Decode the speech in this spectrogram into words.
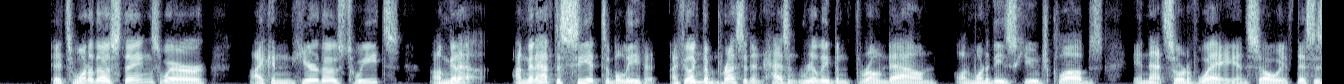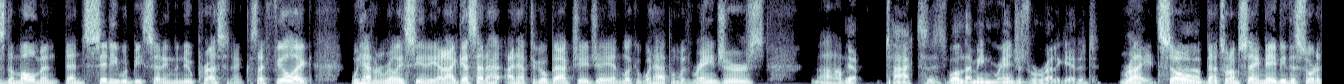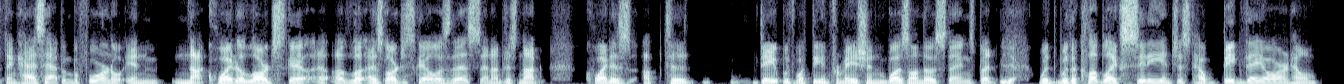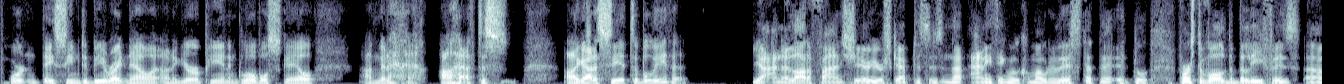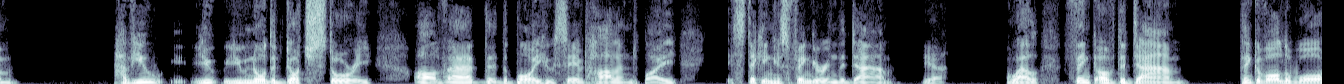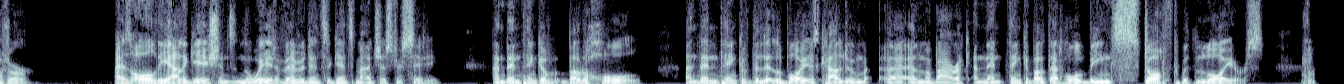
it's one of those things where i can hear those tweets i'm gonna i'm gonna have to see it to believe it i feel like mm. the precedent hasn't really been thrown down on one of these huge clubs in that sort of way. And so if this is the moment, then City would be setting the new precedent because I feel like we haven't really seen it yet. I guess I'd, I'd have to go back, JJ, and look at what happened with Rangers. Um, yep. Taxes. Well, I mean, Rangers were relegated. Right. So uh, that's what I'm saying. Maybe this sort of thing has happened before in, in not quite a large scale, as large a scale as this. And I'm just not quite as up to date with what the information was on those things. But yeah. with with a club like City and just how big they are and how important they seem to be right now on a European and global scale, I'm gonna I'll have to I got to see it to believe it. Yeah, and a lot of fans share your skepticism that anything will come out of this. That the, it'll first of all, the belief is, um, have you you you know the Dutch story of uh, the the boy who saved Holland by sticking his finger in the dam? Yeah, well, think of the dam, think of all the water as all the allegations and the weight of evidence against Manchester City. And then think of, about a hole. And then think of the little boy as Khaldoon uh, El Mubarak. And then think about that hole being stuffed with lawyers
